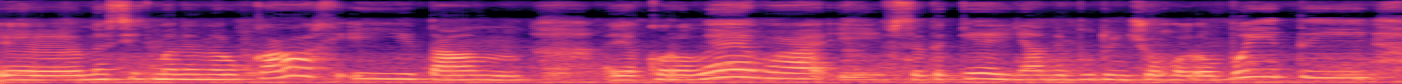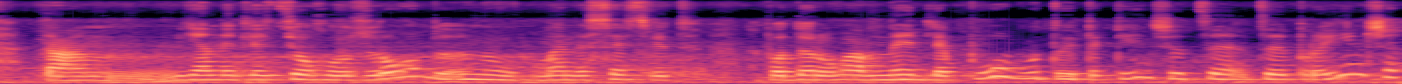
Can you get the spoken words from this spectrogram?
е, носіть мене на руках, і там я королева, і все таке, я не буду нічого робити. Там я не для цього зроблю. Ну, в мене всесвіт подарував не для побуту і таке інше. Це, це про інше.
